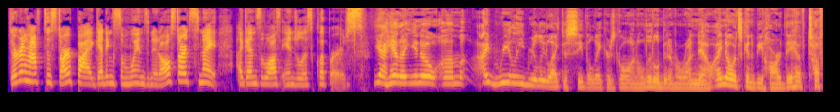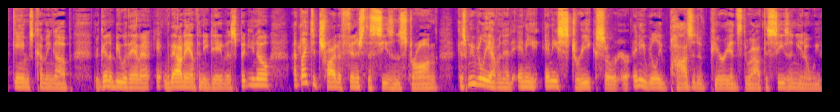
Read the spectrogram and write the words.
they're going to have to start by getting some wins, and it all starts tonight against the Los Angeles Clippers. Yeah, Hannah, you know, um, I'd really, really like to see the Lakers go on a little bit of a run now. I know it's going to be hard. They have tough games coming up. They're going to be with Anna, without Anthony Davis, but you know, I'd like to try to finish the season strong because we really haven't had any any streaks or, or any really positive periods throughout the season. You know, we've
